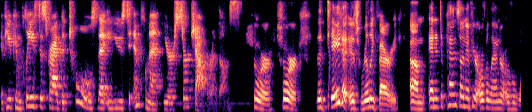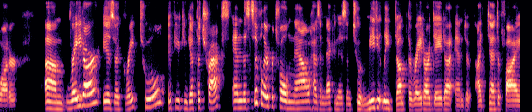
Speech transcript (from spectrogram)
if you can please describe the tools that you use to implement your search algorithms. Sure, sure. The data is really varied. Um, and it depends on if you're over land or over water. Um, radar is a great tool if you can get the tracks. And the Civil Air Patrol now has a mechanism to immediately dump the radar data and identify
